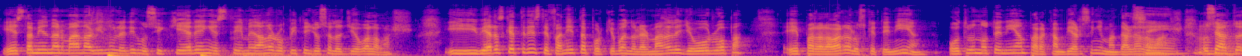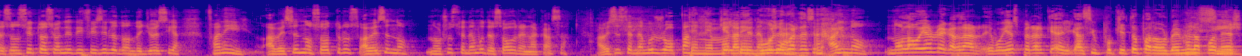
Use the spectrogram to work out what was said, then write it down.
Y esta misma hermana vino y le dijo, si quieren, este, me dan la ropita y yo se las llevo a lavar. Y vieras qué triste, Fanita, porque bueno, la hermana le llevó ropa eh, para lavar a los que tenían. Otros no tenían para cambiarse y mandarla a lavar. O sea, son situaciones difíciles donde yo decía, Fanny, a veces nosotros, a veces no, nosotros tenemos de sobra en la casa. A veces tenemos ropa que la tenemos guardada. Ay, no, no la voy a regalar, eh, voy a esperar que adelgace un poquito para volverme a poner.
